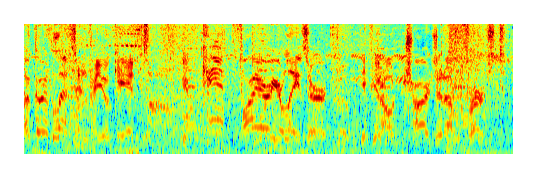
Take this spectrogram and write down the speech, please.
A good lesson for you kids. You can't fire your laser if you don't charge it up first.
